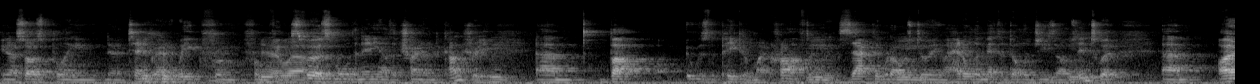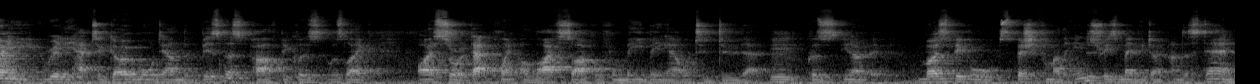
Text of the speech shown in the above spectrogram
you know, so I was pulling you know, 10 grand a week from from Yeah, Fitness wow. First more than any other trainer in the country. Mm. Um, but it was the peak of my craft. I knew Mm. exactly what I was Mm. doing. I had all the methodologies. I was Mm. into it. Um, I only really had to go more down the business path because it was like I saw at that point a life cycle for me being able to do that. Mm. Because you know, most people, especially from other industries, maybe don't understand.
